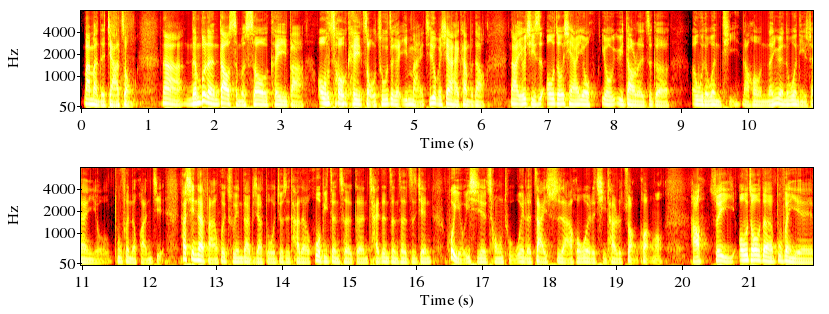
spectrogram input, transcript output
慢慢的加重。那能不能到什么时候可以把欧洲可以走出这个阴霾？其实我们现在还看不到。那尤其是欧洲现在又又遇到了这个。俄乌的问题，然后能源的问题虽然有部分的缓解，它现在反而会出现在比较多，就是它的货币政策跟财政政策之间会有一些冲突，为了债市啊，或为了其他的状况哦。好，所以欧洲的部分也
